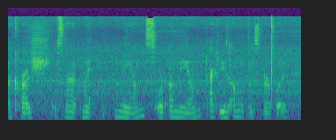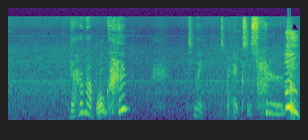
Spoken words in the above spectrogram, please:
a crush. It's not my man's or a man. Actually, it's a man's, sweater, but I heard my bolt crack. It's my it's my ex's sweater.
